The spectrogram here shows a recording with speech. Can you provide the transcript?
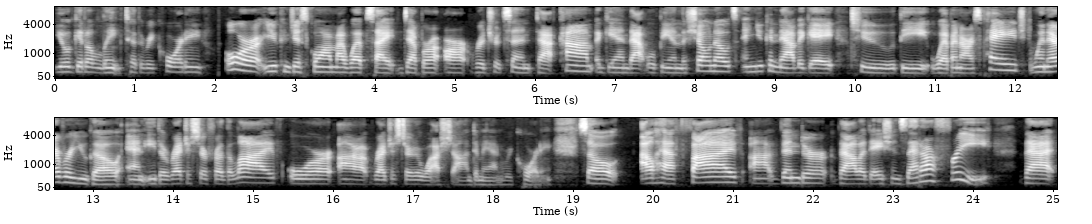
you'll get a link to the recording or you can just go on my website, deborah.r.richardson.com. Again, that will be in the show notes, and you can navigate to the webinars page whenever you go and either register for the live or uh, register to watch on demand recording. So I'll have five uh, vendor validations that are free that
